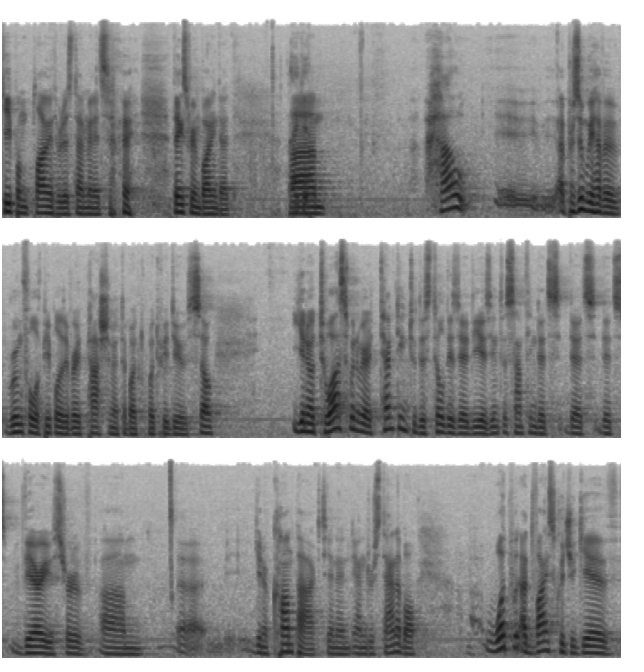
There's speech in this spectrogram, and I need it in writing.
keep on plowing through this 10 minutes. thanks for embodying that. Thank um, you. How, I presume we have a room full of people that are very passionate about what we do. So you know, to us, when we're attempting to distill these ideas into something that's that's that's very sort of um, uh, you know compact and, and, understandable, what advice could you give,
